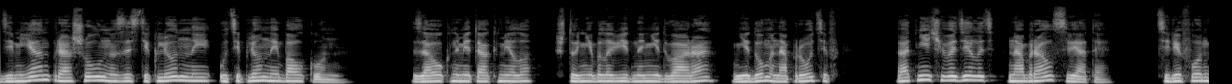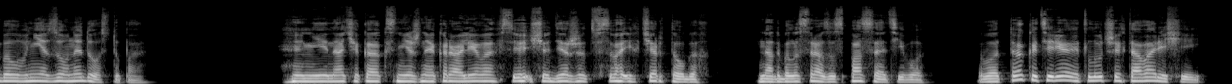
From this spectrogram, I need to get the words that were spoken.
Демьян прошел на застекленный, утепленный балкон. За окнами так мело, что не было видно ни двора, ни дома напротив. От нечего делать набрал свято. Телефон был вне зоны доступа. Не иначе как снежная королева все еще держит в своих чертогах. Надо было сразу спасать его. Вот так и теряет лучших товарищей.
